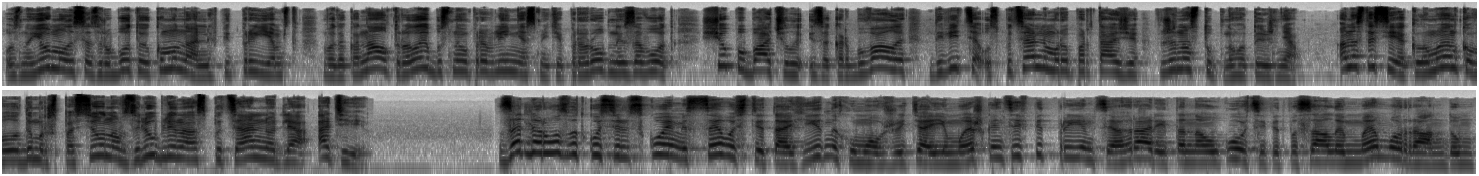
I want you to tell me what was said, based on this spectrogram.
Ознайомилися з роботою комунальних підприємств – водоканал, тролейбусне управління, сміттєприробний завод. Що побачили і закарбували, дивіться у спеціальному репортажі вже наступного тижня. Анастасія Клименко, Володимир Спасьонов з Любліна спеціально для АТВ. Задля розвитку сільської місцевості та гідних умов життя її мешканців підприємці, аграрії та науковці підписали меморандум.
